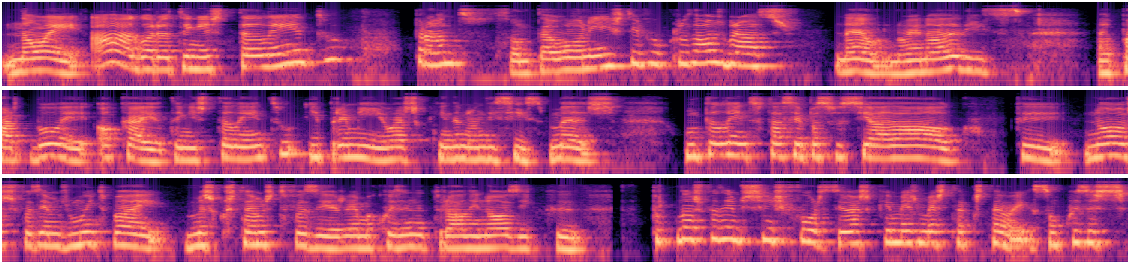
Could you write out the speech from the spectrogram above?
não é, ah, agora eu tenho este talento, pronto, sou muito bom nisto e vou cruzar os braços. Não, não é nada disso. A parte boa é, ok, eu tenho este talento e para mim, eu acho que ainda não disse isso, mas um talento está sempre associado a algo que nós fazemos muito bem, mas gostamos de fazer, é uma coisa natural em nós e que. Porque nós fazemos sem esforço, eu acho que é mesmo esta questão, é, são coisas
